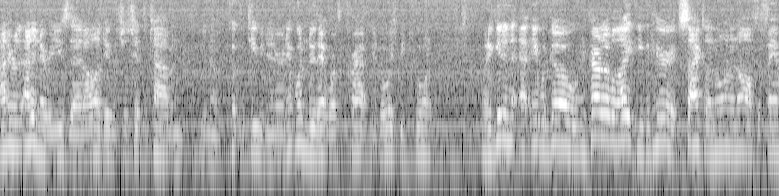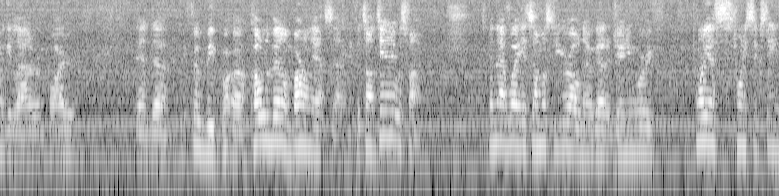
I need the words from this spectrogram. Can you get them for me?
I never, I didn't ever use that. All I did was just hit the time and you know cook the TV dinner, and it wouldn't do that worth crap. It'd always be going. When it get in, uh, it would go in power level eight. You could hear it cycling on and off. The fan would get louder and quieter, and uh, your food would be uh, cold in the middle and burn on the outside. If it's on ten, it was fine. It's been that way. It's almost a year old now. We got it January twentieth, twenty sixteen.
